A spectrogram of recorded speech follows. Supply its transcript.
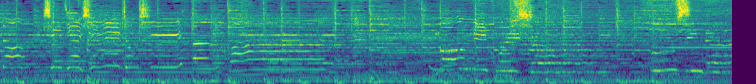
动，世界始终是繁华，梦里回首，复兴的。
